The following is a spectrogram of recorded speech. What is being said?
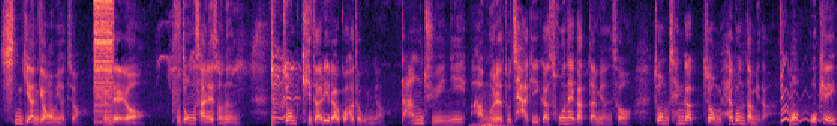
신기한 경험이었죠. 근데요 부동산에서는 좀 기다리라고 하더군요. 땅 주인이 아무래도 자기가 손해 갔다면서 좀 생각 좀 해본답니다. 뭐 오케이.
